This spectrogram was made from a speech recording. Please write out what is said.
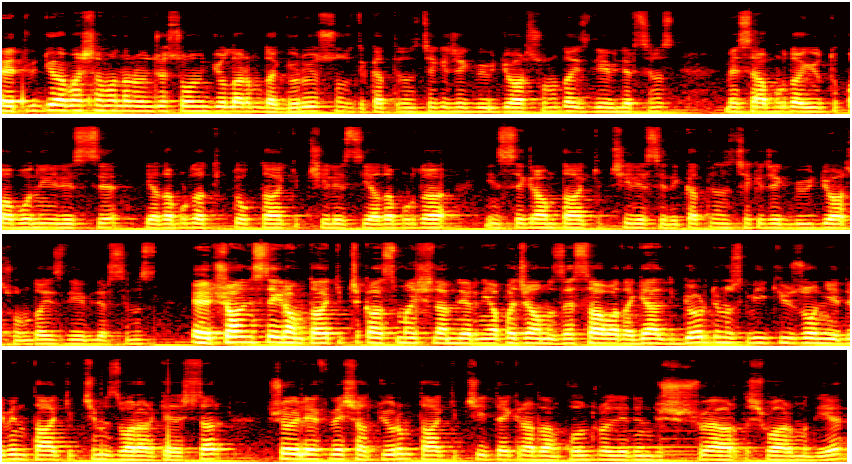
Evet videoya başlamadan önce son videolarımı da görüyorsunuz. Dikkatinizi çekecek bir video var. Sonu da izleyebilirsiniz. Mesela burada YouTube abone ya da burada TikTok takipçi ya da burada Instagram takipçi ilesi dikkatinizi çekecek bir video var. Sonu da izleyebilirsiniz. Evet şu an Instagram takipçi kasma işlemlerini yapacağımız hesaba da geldik. Gördüğünüz gibi 217 bin takipçimiz var arkadaşlar. Şöyle F5 atıyorum. Takipçiyi tekrardan kontrol edin düşüş ve artış var mı diye.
